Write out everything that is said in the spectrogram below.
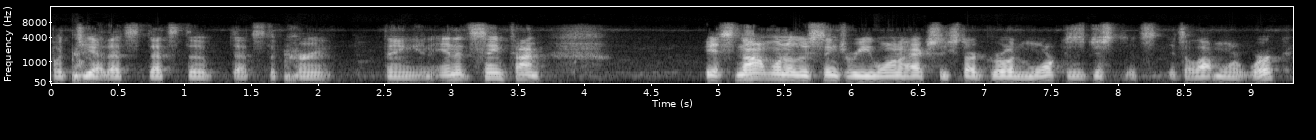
but yeah, that's that's the that's the current thing, and and at the same time, it's not one of those things where you want to actually start growing more because it's just it's it's a lot more work,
